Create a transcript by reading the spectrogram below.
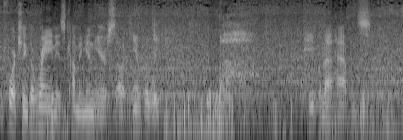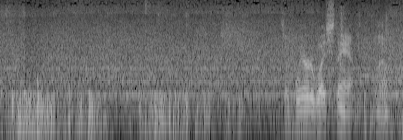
Unfortunately, the rain is coming in here, so I can't really. hate when that happens. Like, where do I stand? You know?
